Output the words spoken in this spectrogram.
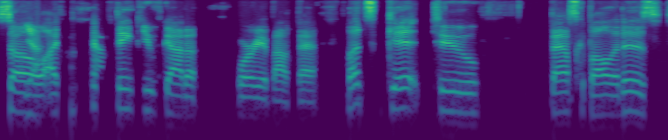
So Yeah. I, I think you've got to worry about that. Let's get to basketball. It is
